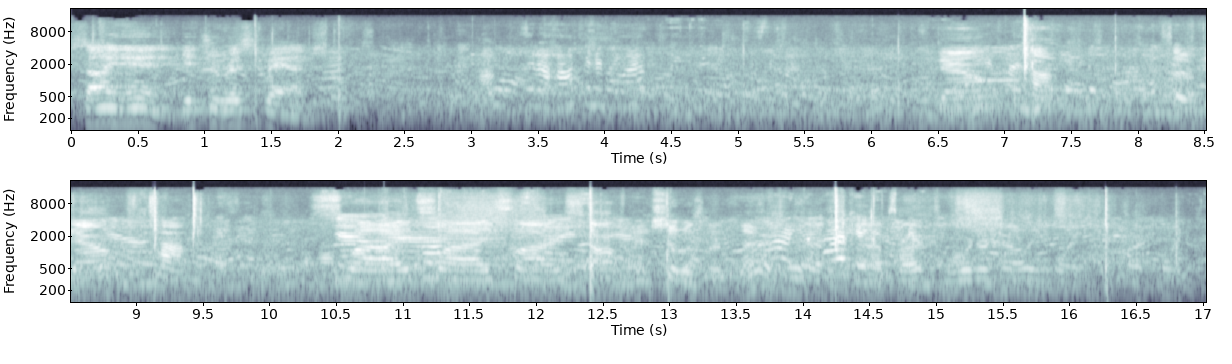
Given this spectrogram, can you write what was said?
Sign in and get your wristband. Is it a hop and a clap? Down, top. So down, top. Slide, slide, slide, stomp, and show us the left. Okay. Uh, part border collie, point, part pointer.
